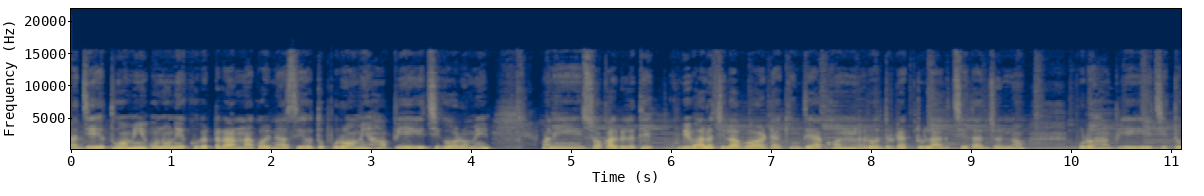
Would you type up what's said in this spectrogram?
আর যেহেতু আমি উনুনে খুব একটা রান্না করি না, সেহেতু পুরো আমি হাঁপিয়ে গেছি গরমে। মানে সকালবেলাতে খুবই ভালো ছিল আবহাওয়াটা, কিন্তু এখন রৌদ্রটা একটু লাগছে তার জন্য পুরো হাঁপিয়ে গিয়েছি তো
